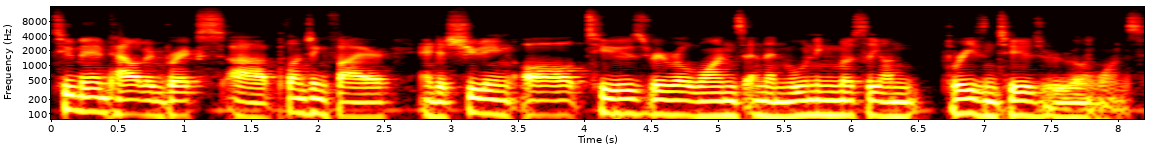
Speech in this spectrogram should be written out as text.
two man Paladin bricks, uh, plunging fire, and just shooting all twos, reroll ones, and then wounding mostly on threes and twos, rerolling ones.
